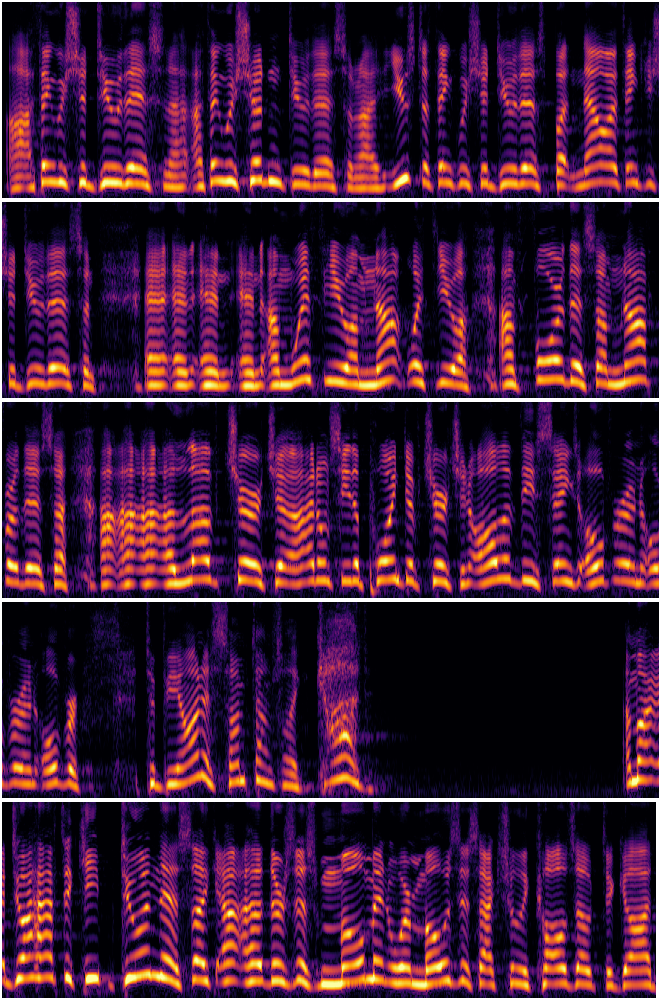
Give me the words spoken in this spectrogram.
Uh, I think we should do this, and I, I, think we shouldn't do this, and I used to think we should do this, but now I think you should do this, and, and, and, and I'm with you, I'm not with you, uh, I'm for this, I'm not for this, uh, I, I, I, love church, I don't see the point of church, and all of these things over and over and over. To be honest, sometimes I'm like, God, Am I, do I have to keep doing this? Like, uh, uh, there's this moment where Moses actually calls out to God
